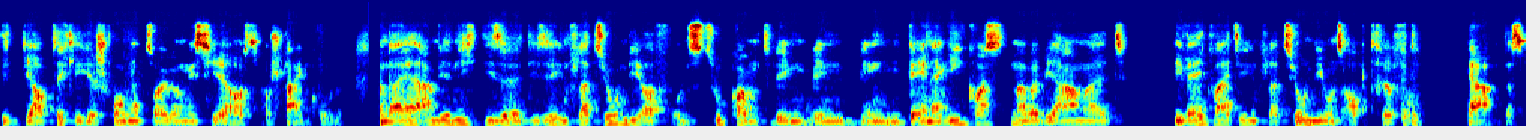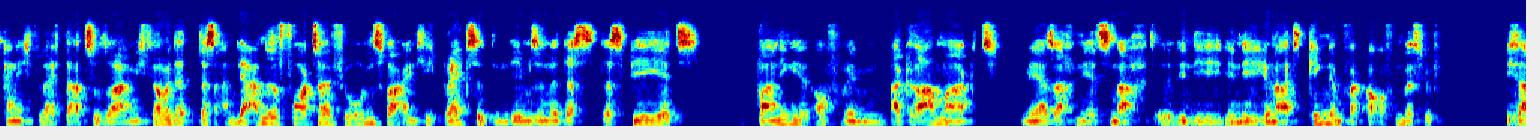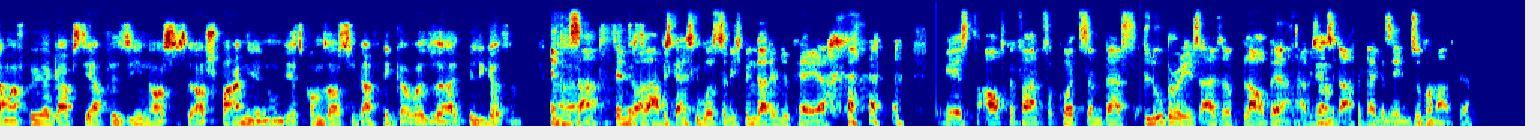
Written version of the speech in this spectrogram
die, die hauptsächliche Stromerzeugung ist hier aus, aus Steinkohle. Von daher haben wir nicht diese, diese Inflation, die auf uns zukommt wegen, wegen, wegen der Energiekosten, aber wir haben halt die weltweite Inflation, die uns auch trifft. Ja, das kann ich vielleicht dazu sagen. Ich glaube, dass, dass der andere Vorteil für uns war eigentlich Brexit in dem Sinne, dass, dass wir jetzt vor allen Dingen auf dem Agrarmarkt mehr Sachen jetzt nach in die in die United Kingdom verkaufen, was wir ich sag mal, früher gab es die Apfelsinen aus, aus Spanien und jetzt kommen sie aus Südafrika, weil sie halt billiger sind. Interessant, denn so habe ich gar nicht gewusst und ich bin gerade im UK, ja. Mir ist aufgefallen vor kurzem, dass Blueberries, also Blaubeeren, habe ich ja. in Südafrika gesehen im Supermarkt, ja.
